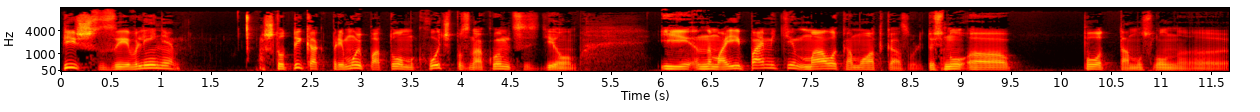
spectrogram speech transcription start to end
пишешь заявление, что ты как прямой потомок хочешь познакомиться с делом. И на моей памяти мало кому отказывали. То есть, ну, а, под там условно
